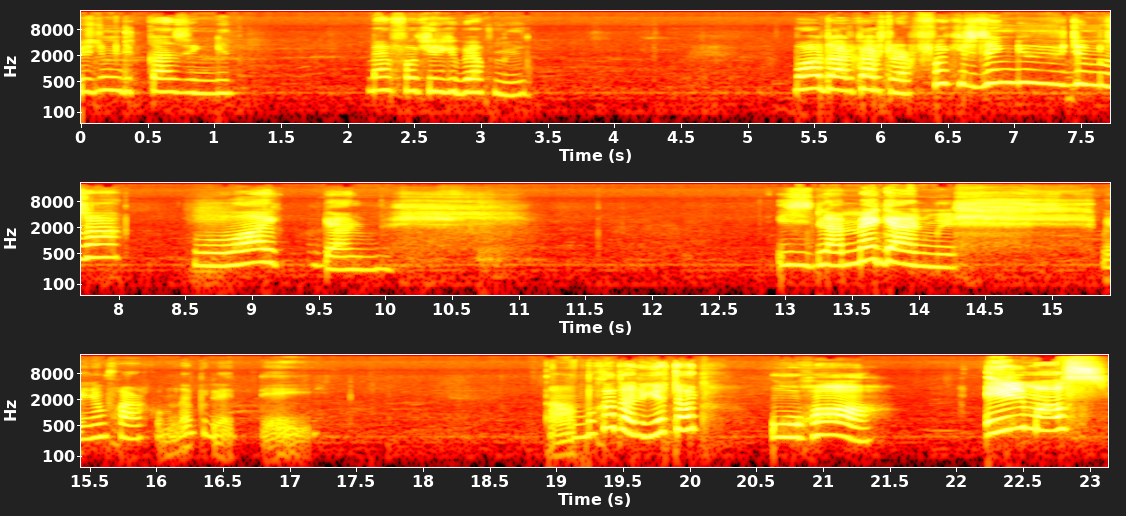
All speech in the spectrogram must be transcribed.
Bizim dikkat zengin. Ben fakir gibi yapmıyorum. Bu arada arkadaşlar fakir zengin videomuza like gelmiş. İzlenme gelmiş. Benim farkımda bile değil. Tamam bu kadar yeter. Oha. Elmas.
